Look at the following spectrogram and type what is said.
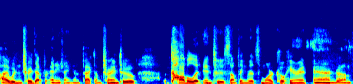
I wouldn't trade that for anything. In fact, I'm trying to cobble it into something that's more coherent and um,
